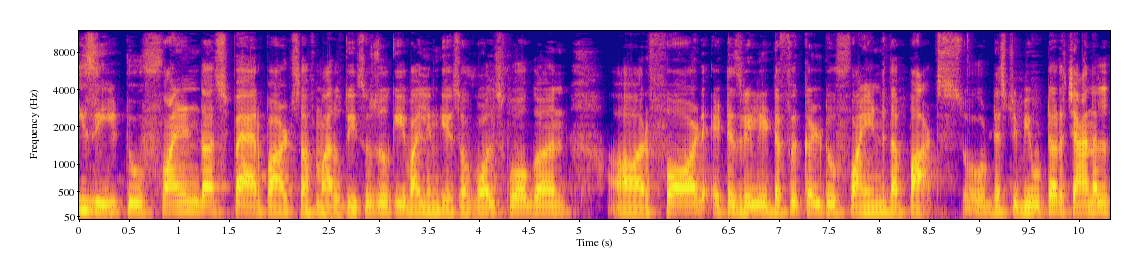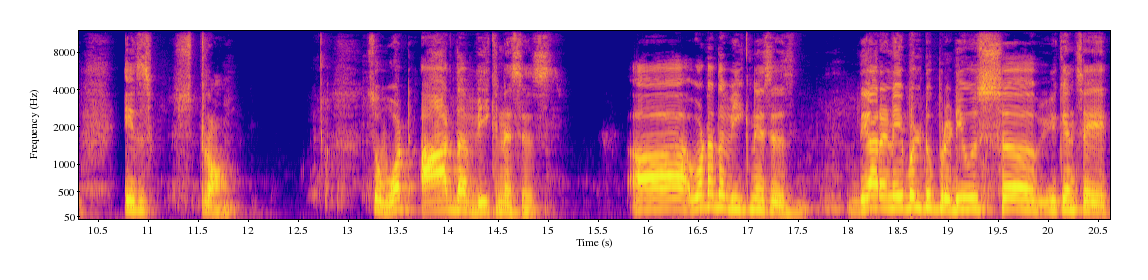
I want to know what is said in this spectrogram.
easy to find the spare parts of Maruti Suzuki while in case of Volkswagen or Ford it is really difficult to find the parts. So distributor channel is strong. So what are the weaknesses? Uh, what are the weaknesses? They are unable to produce uh, you can say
